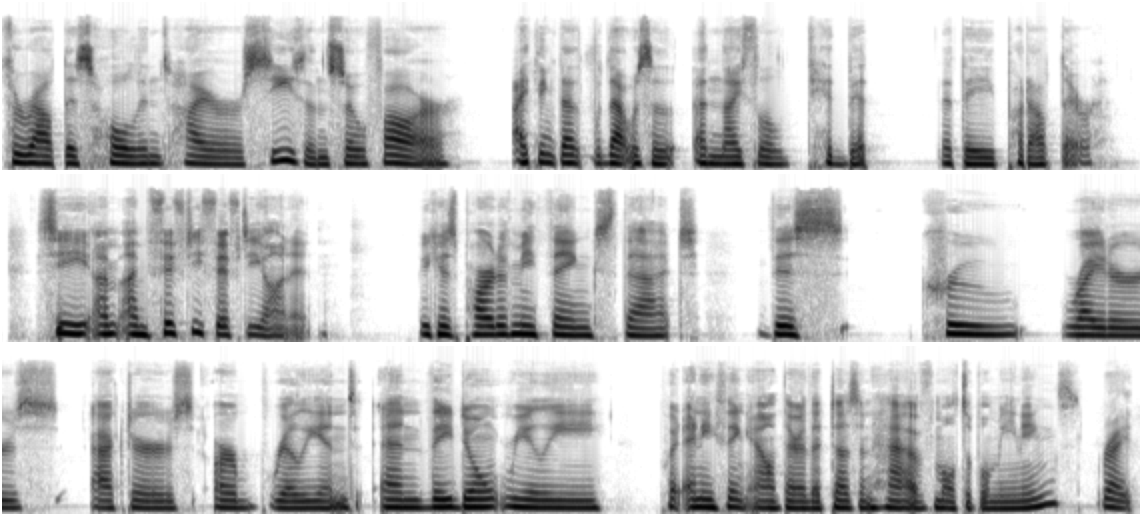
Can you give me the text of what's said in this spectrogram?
throughout this whole entire season so far. I think that that was a, a nice little tidbit that they put out there. See, I'm I'm 50-50 on it because part of me thinks that this crew writers, actors are brilliant and they don't really put anything out there that doesn't have multiple meanings. Right.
